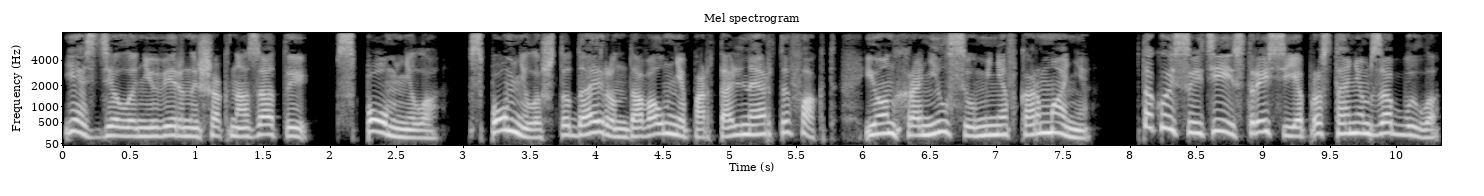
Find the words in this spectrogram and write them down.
Я сделала неуверенный шаг назад и вспомнила. Вспомнила, что Дайрон давал мне портальный артефакт, и он хранился у меня в кармане. В такой суете и стрессе я просто о нем забыла.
